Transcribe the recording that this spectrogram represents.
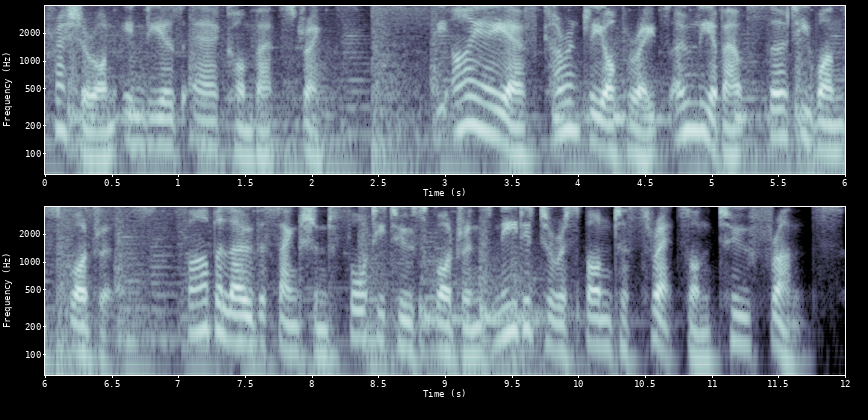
pressure on India's air combat strength. The IAF currently operates only about 31 squadrons, far below the sanctioned 42 squadrons needed to respond to threats on two fronts.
